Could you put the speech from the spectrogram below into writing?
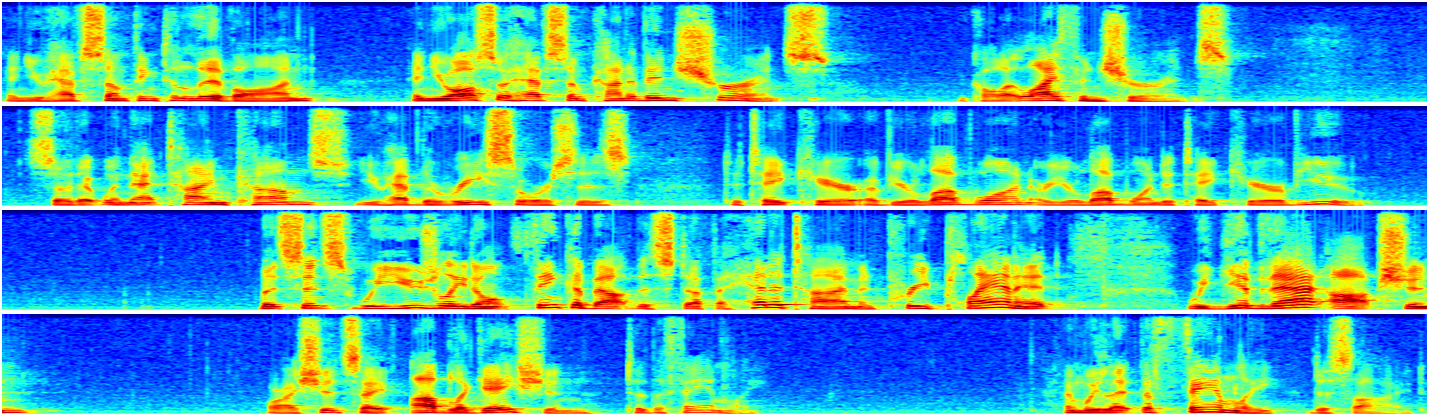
and you have something to live on, and you also have some kind of insurance. We call it life insurance. So that when that time comes, you have the resources to take care of your loved one or your loved one to take care of you. But since we usually don't think about this stuff ahead of time and pre plan it, we give that option or I should say, obligation to the family. And we let the family decide.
